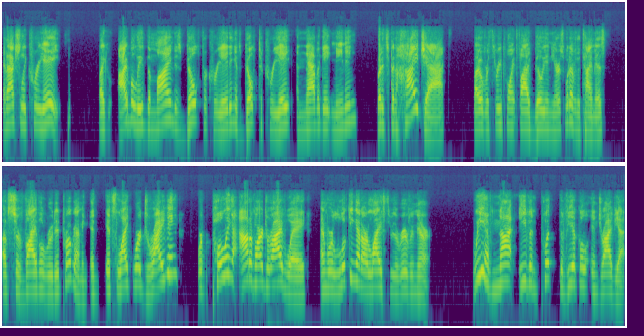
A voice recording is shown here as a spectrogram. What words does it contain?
and actually create. Like, I believe the mind is built for creating, it's built to create and navigate meaning, but it's been hijacked by over 3.5 billion years, whatever the time is, of survival rooted programming. And it's like we're driving, we're pulling out of our driveway and we're looking at our life through the rearview mirror. We have not even put the vehicle in drive yet.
